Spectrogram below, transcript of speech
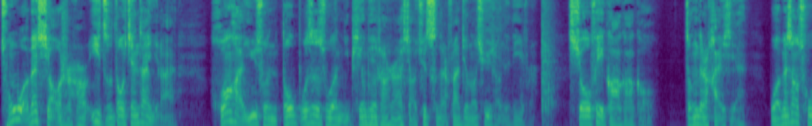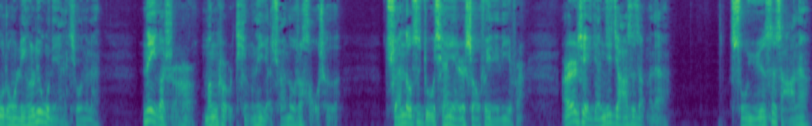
从我们小时候一直到现在以来。黄海渔村都不是说你平平常常想去吃点饭就能去上的地方，消费嘎嘎高，整点海鲜。我们上初中零六年，兄弟们，那个时候门口停的也全都是好车，全都是有钱人消费的地方，而且人家家是怎么的，属于是啥呢？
